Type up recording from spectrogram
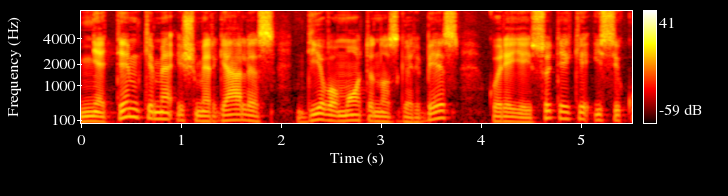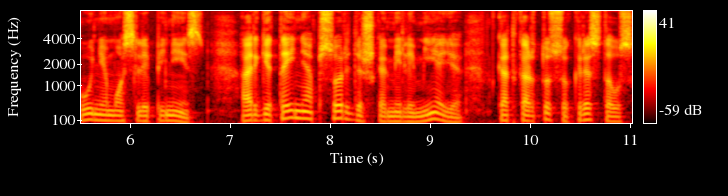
Netimkime iš mergelės Dievo motinos garbės, kurie jai suteikė įsikūnymo slėpinys. Argi tai ne absurdiška, mylimieji, kad kartu su Kristaus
